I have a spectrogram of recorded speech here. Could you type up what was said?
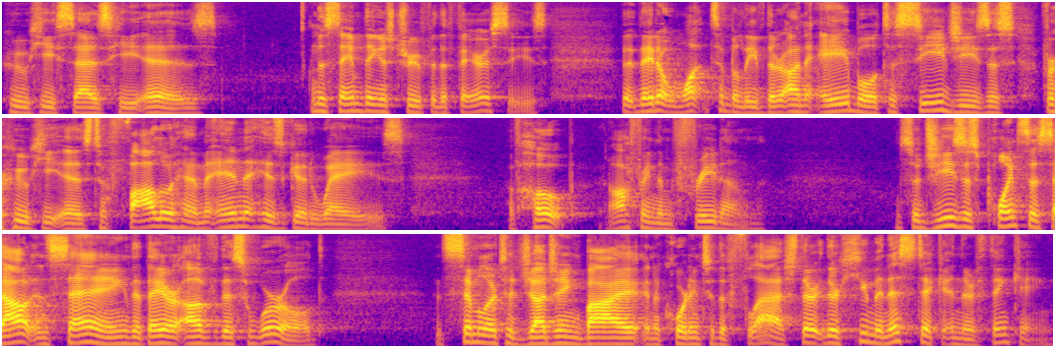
who he says he is. And the same thing is true for the Pharisees. That they don't want to believe, they're unable to see Jesus for who he is, to follow him in his good ways of hope and offering them freedom. And so Jesus points this out in saying that they are of this world it's similar to judging by and according to the flesh. They're, they're humanistic in their thinking.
